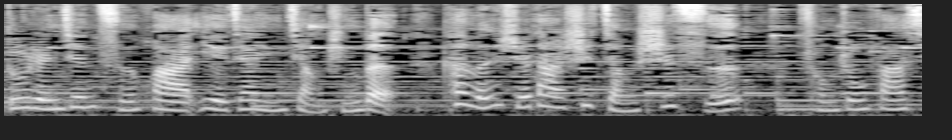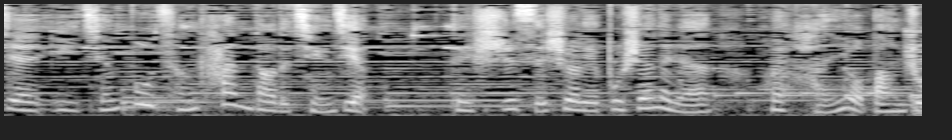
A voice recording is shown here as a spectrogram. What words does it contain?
读《人间词话》叶嘉莹讲评本，看文学大师讲诗词，从中发现以前不曾看到的情境，对诗词涉猎不深的人会很有帮助。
